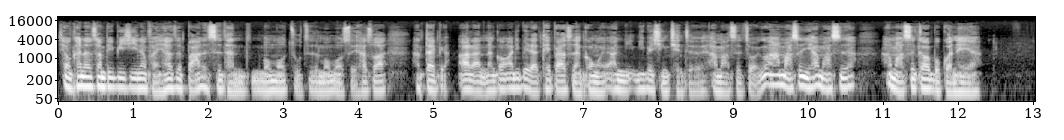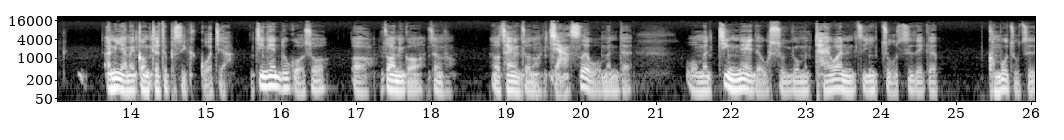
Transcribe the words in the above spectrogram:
像我看到上 BBC 那反映，他是巴勒斯坦某某组织的某某谁，他说他，代表阿兰南宫阿利贝来替巴勒斯坦恭维，啊，你你被行谴责哈马斯做，因为哈马斯以哈马斯啊。哈马斯跟我没关系啊！啊，你也没讲，这就不是一个国家。今天如果说哦，中华民国政府哦参与这种假设，我们的我们境内的属于我们台湾人自己组织的一个恐怖组织，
